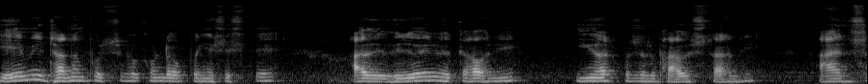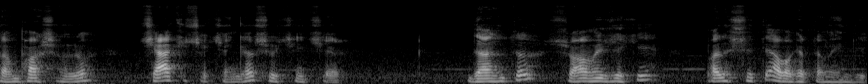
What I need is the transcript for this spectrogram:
ఏమీ ధనం పుచ్చుకోకుండా ఉపన్యసిస్తే అది విలువైనవి కావని న్యూయార్క్ ప్రజలు భావిస్తారని ఆయన సంభాషణలో చాకచక్యంగా సూచించారు. దానితో స్వామీజీకి పరిస్థితి అవగతమైంది.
